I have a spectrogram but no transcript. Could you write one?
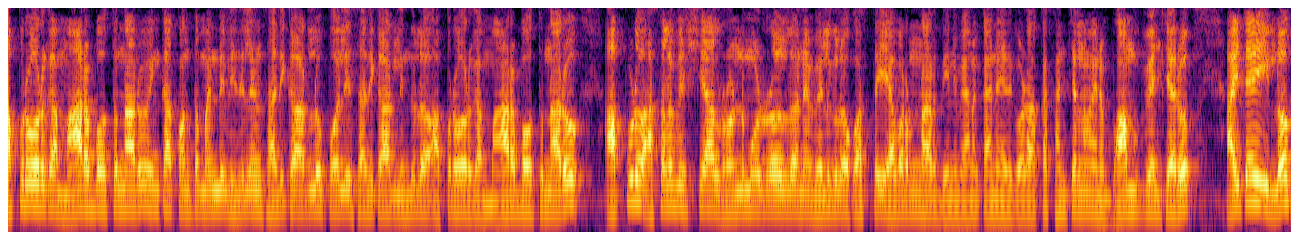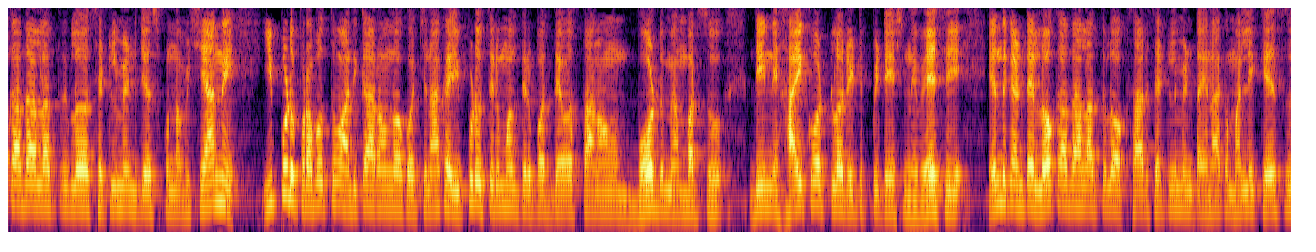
అప్రూవర్గా మారబోతున్నారు. ఇంకా కొంతమంది విజిలెన్స్ అధికారులు పోలీస్ అధికారులు ఇందులో అప్రూవర్గా మారబోతున్నారు. అప్పుడు అసలు విషయాలు రెండు మూడు రోజుల్లోనే వెలుగులోకి వస్తాయి. ఎవరున్నారు? దీని వెనక అనేది కూడా ఒక సంచలనమైన బాంబు పేల్చారు. అయితే ఈ లోక్ అదాలత్లో సెటిల్మెంట్ చేసుకున్న విషయాన్ని ఇప్పుడు ప్రభుత్వం అధికారంలోకి వచ్చినాక ఇప్పుడు తిరుమల తిరుపతి దేవస్థానం బోర్డు మెంబర్స్ దీన్ని హైకోర్టులో రిటిపిటేషన్ వేసి ఎందుకంటే లోక్ అదాలత్లో ఒకసారి సెటిల్మెంట్ అయినాక మళ్ళీ కేసు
